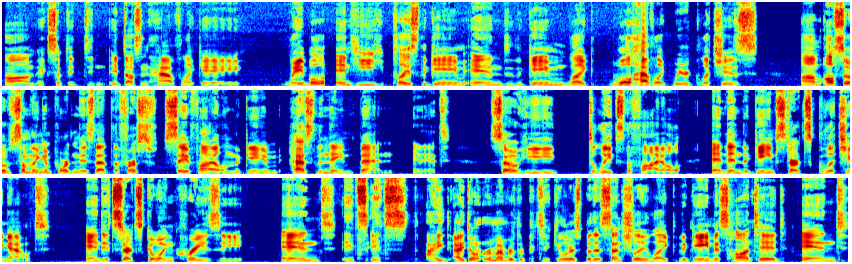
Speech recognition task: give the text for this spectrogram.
um, except it didn't, it doesn't have like a label, and he plays the game, and the game like will have like weird glitches. Um, also, something important is that the first save file in the game has the name Ben in it. So he deletes the file, and then the game starts glitching out, and it starts going crazy. And it's it's I, I don't remember the particulars, but essentially like the game is haunted and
